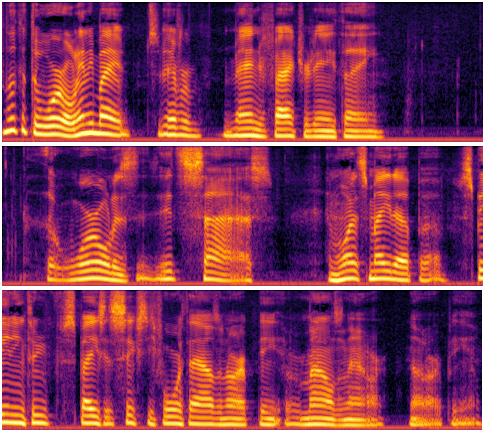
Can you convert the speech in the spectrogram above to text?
look at the world. Anybody ever manufactured anything, the world is its size and what it's made up of, spinning through space at 64,000 RP or miles an hour, not RPM.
